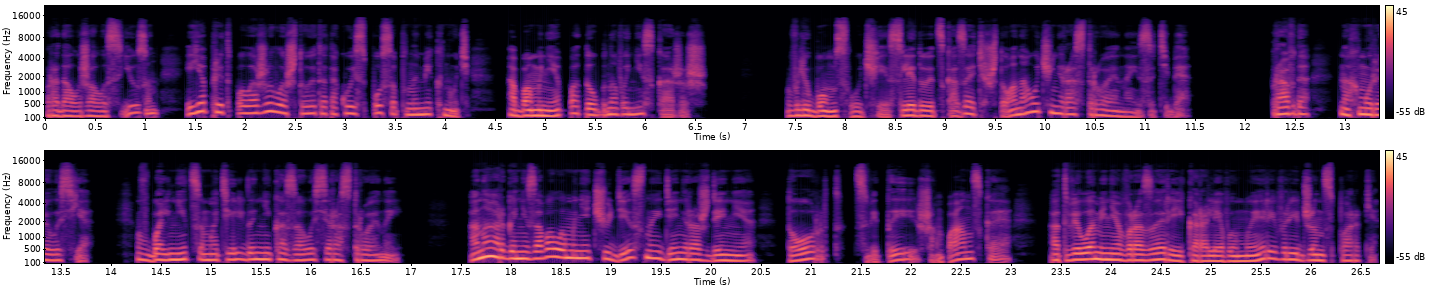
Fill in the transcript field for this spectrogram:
Продолжала Сьюзен, и я предположила, что это такой способ намекнуть. Обо мне подобного не скажешь. В любом случае, следует сказать, что она очень расстроена из-за тебя. «Правда?» — нахмурилась я. В больнице Матильда не казалась расстроенной. Она организовала мне чудесный день рождения. Торт, цветы, шампанское. Отвела меня в розарий королевы Мэри в Ридженс-парке.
